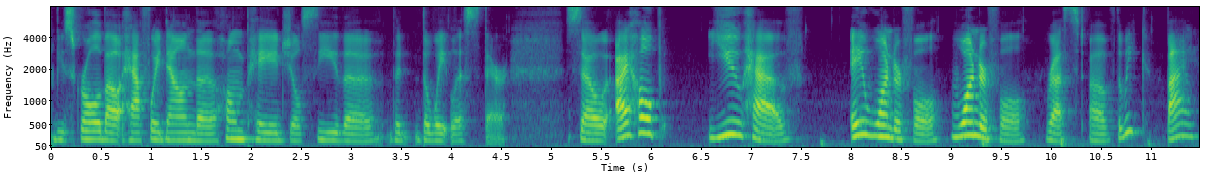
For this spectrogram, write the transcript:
If you scroll about halfway down the homepage, you'll see the, the, the waitlist there. So I hope you have a wonderful, wonderful rest of the week. Bye.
